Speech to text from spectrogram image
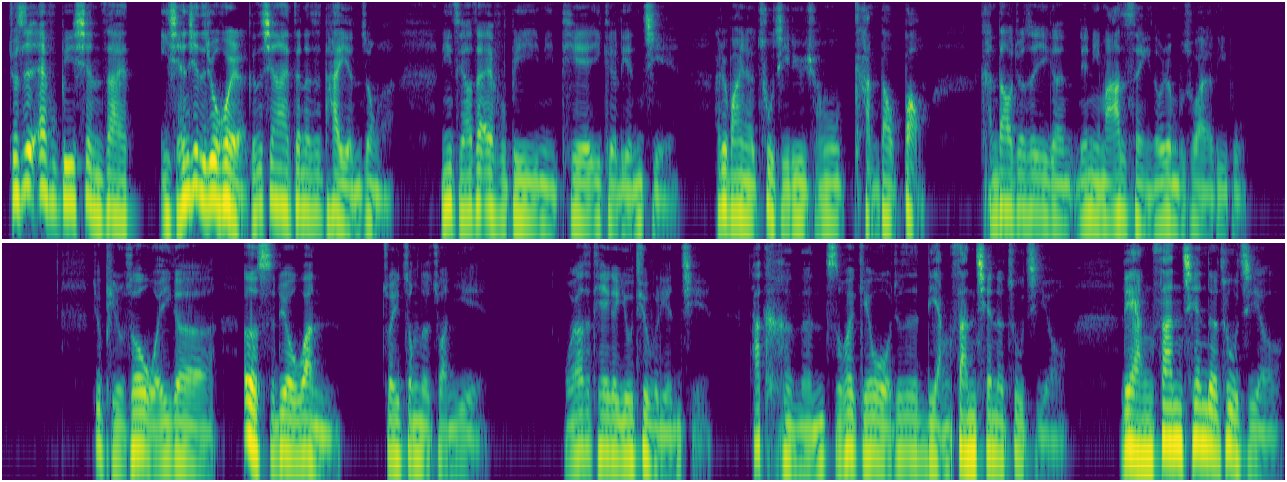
就是 FB 现在以前其实就会了，可是现在真的是太严重了。你只要在 FB 你贴一个连结，他就把你的触及率全部砍到爆，砍到就是一个连你妈是谁你都认不出来的地步。就比如说我一个二十六万追踪的专业，我要是贴一个 YouTube 连接。他可能只会给我就是两三千的触及哦，两三千的触及哦，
